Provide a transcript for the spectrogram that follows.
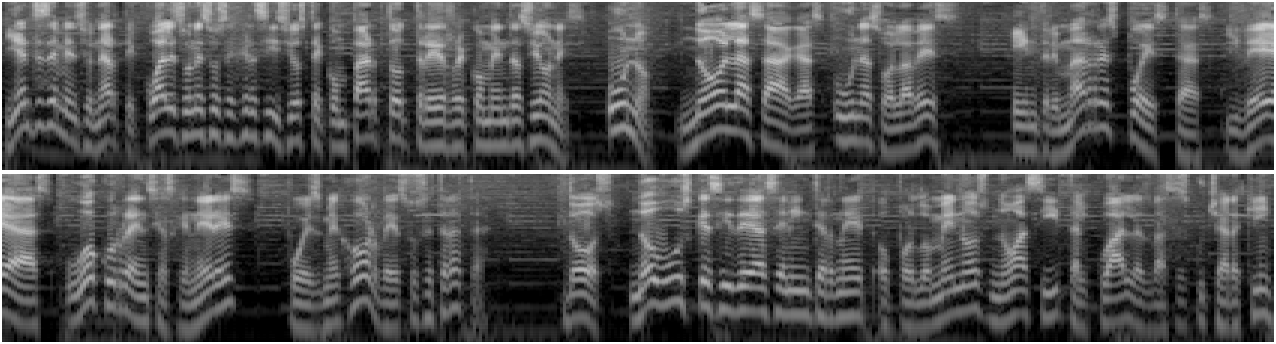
Y antes de mencionarte cuáles son esos ejercicios, te comparto tres recomendaciones. 1. No las hagas una sola vez. Entre más respuestas, ideas u ocurrencias generes, pues mejor de eso se trata. 2. No busques ideas en internet o por lo menos no así tal cual las vas a escuchar aquí.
